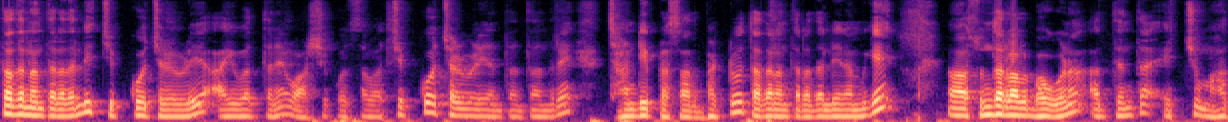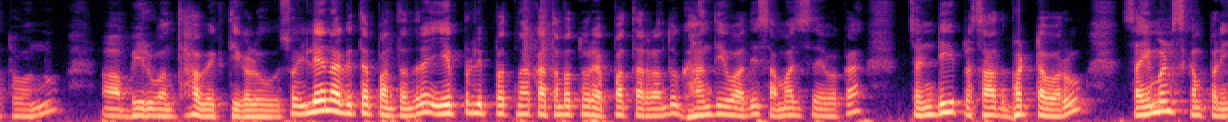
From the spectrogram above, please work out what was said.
ತದನಂತರದಲ್ಲಿ ಚಿಪ್ಕೋ ಚಳುವಳಿಯ ಐವತ್ತನೇ ವಾರ್ಷಿಕೋತ್ಸವ. ಚಿಪ್ಕೋ ಚಳುವಳಿ ಅಂತಂತಂದರೆ ಚಾಂಡಿ ಪ್ರಸಾದ್ ಭಟ್ಟು ತದನಂತರದಲ್ಲಿ ನಮಗೆ ಸುಂದರಲಾಲ್ ಬಹುಗುಣ ಅತ್ಯಂತ ಹೆಚ್ಚು ಮಹತ್ವವನ್ನು ಬೀರುವಂತಹ ವ್ಯಕ್ತಿಗಳು. ಸೊ ಇಲ್ಲೇನಾಗುತ್ತಪ್ಪ ಅಂತಂದರೆ, ಏಪ್ರಿಲ್ ಇಪ್ಪತ್ನಾಲ್ಕು ಹತ್ತೊಂಬತ್ತು ನೂರ ಎಪ್ಪತ್ತಾರರಂದು ಗಾಂಧಿವಾದಿ ಸಮಾಜ ಸೇವಕ ಚಂಡಿ ಪ್ರಸಾದ್ ಭಟ್ ಅವರು ಸೈಮಂಡ್ಸ್ ಕಂಪನಿ,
